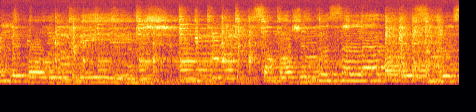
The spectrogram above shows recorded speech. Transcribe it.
valuable things. Sans manger de salade, si je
